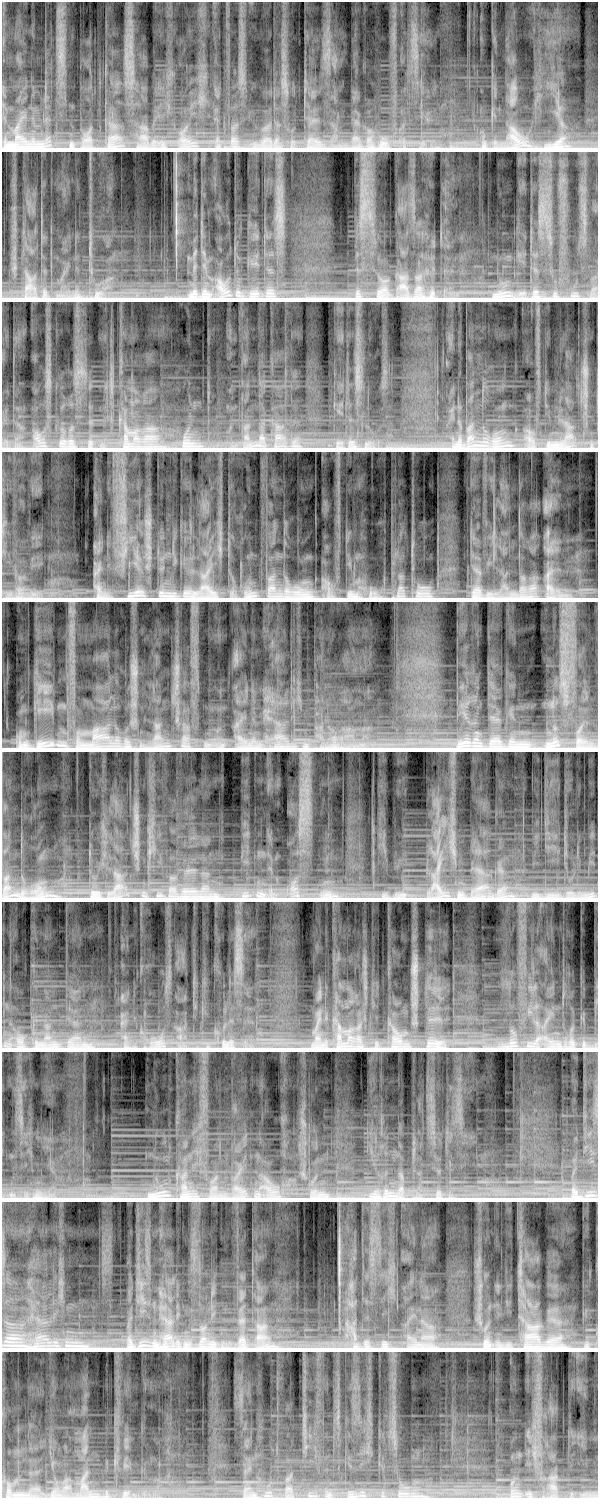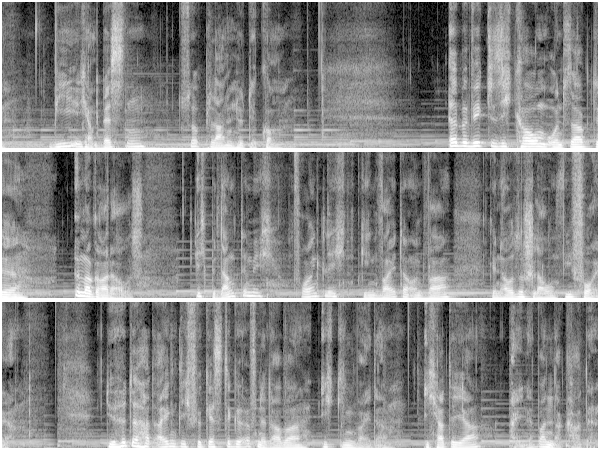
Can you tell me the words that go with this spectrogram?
In meinem letzten Podcast habe ich euch etwas über das Hotel Samberger Hof erzählt. Und genau hier startet meine Tour. Mit dem Auto geht es bis zur Gaza Hütte. Nun geht es zu Fuß weiter. Ausgerüstet mit Kamera, Hund und Wanderkarte geht es los. Eine Wanderung auf dem Latschenkieferweg. Eine vierstündige leichte Rundwanderung auf dem Hochplateau der Wielanderer Alm, umgeben von malerischen Landschaften und einem herrlichen Panorama. Während der genussvollen Wanderung durch Latschenkieferwäldern bieten im Osten die bleichen Berge, wie die Dolomiten auch genannt werden, eine großartige Kulisse. Meine Kamera steht kaum still, so viele Eindrücke bieten sich mir. Nun kann ich von Weitem auch schon die Rinderplatzhütte sehen. Bei, dieser herrlichen, bei diesem herrlichen sonnigen Wetter hat es sich einer schon in die Tage gekommene junger Mann bequem gemacht. Sein Hut war tief ins Gesicht gezogen und ich fragte ihn, wie ich am besten zur Planenhütte komme. Er bewegte sich kaum und sagte, immer geradeaus. Ich bedankte mich freundlich, ging weiter und war genauso schlau wie vorher. Die Hütte hat eigentlich für Gäste geöffnet, aber ich ging weiter. Ich hatte ja eine Wanderkarte.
